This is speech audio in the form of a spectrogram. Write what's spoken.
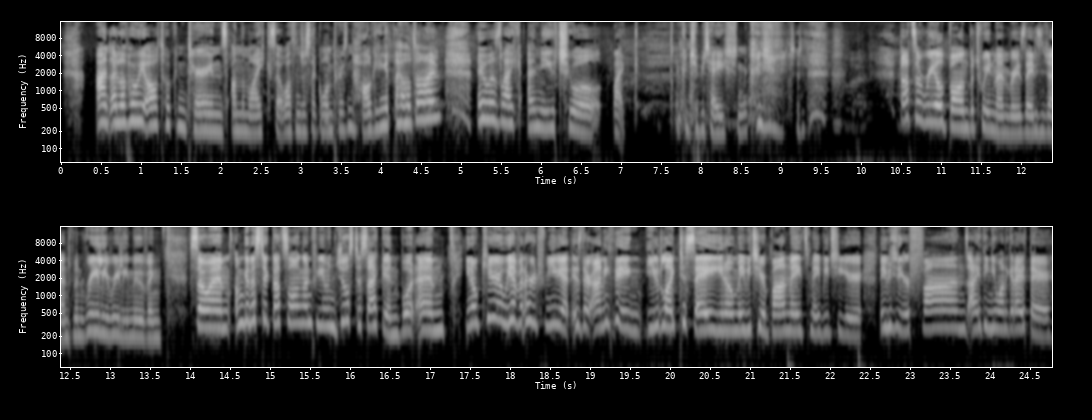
and I love how we all took in turns on the mic, so it wasn't just like one person hogging it the whole time. It was like a mutual like contribution. contribution. That's a real bond between members, ladies and gentlemen. Really, really moving. So um, I'm gonna stick that song on for you in just a second. But um, you know, Kira, we haven't heard from you yet. Is there anything you'd like to say? You know, maybe to your bandmates, maybe to your, maybe to your fans. Anything you want to get out there?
